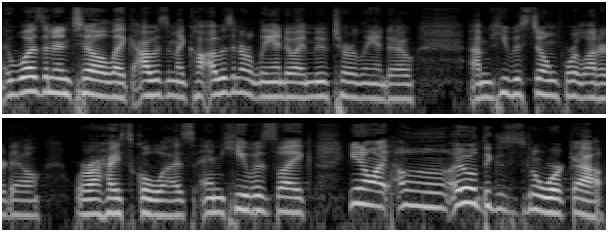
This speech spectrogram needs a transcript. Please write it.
it wasn't until like I was in my I was in Orlando. I moved to Orlando. Um, he was still in Fort Lauderdale, where our high school was, and he was like, you know, I uh, I don't think this is to work out.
